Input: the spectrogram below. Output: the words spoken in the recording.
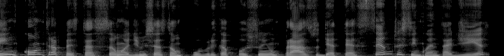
Em contraprestação, a administração pública possui um prazo de até 150 dias,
